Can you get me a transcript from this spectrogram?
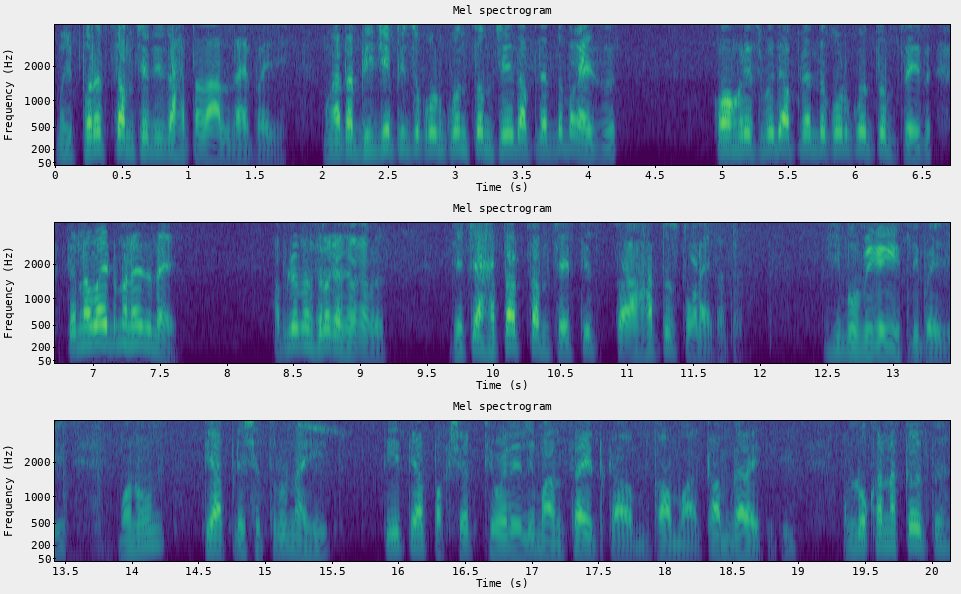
म्हणजे परत चमच्या तिथं हाताला आला नाही पाहिजे. मग आता बी जे पीचं कोण कोण चमचे आहेत आपल्यातनं बघायचं? काँग्रेसमध्ये आपल्याला कोण कोण चमचे आहेत? त्यांना वाईट म्हणायचं नाही. आपल्या माणसाला कशाला करायचं? ज्याच्या हातात चमचे आहेत तेच च- हातच तोडायचा तो. ही भूमिका घेतली पाहिजे. म्हणून ते आपले शत्रू नाहीत. ते त्या पक्षात ठेवलेली माणसं आहेत काम कामा कामगार आहेत ती. लोकांना कळतं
